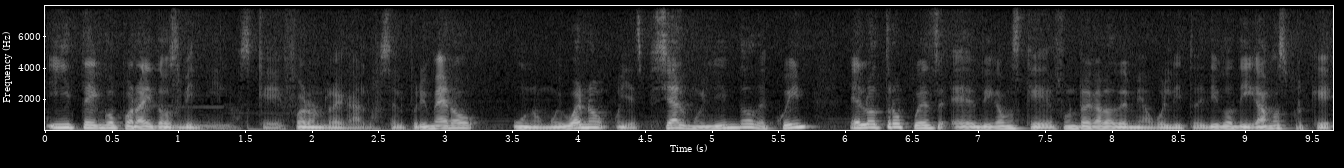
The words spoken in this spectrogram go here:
Y tengo por ahí dos vinilos que fueron regalos. El primero, uno muy bueno, muy especial, muy lindo, de Queen. El otro, pues, eh, digamos que fue un regalo de mi abuelito. Y digo digamos porque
